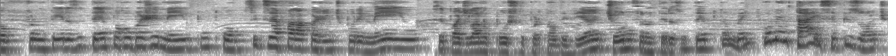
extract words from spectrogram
é o fronteirasnotempo.gmail.com. Se quiser falar com a gente por e-mail, você pode ir lá no post do Portal Deviante ou no Fronteiras no Tempo também, comentar esse episódio.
